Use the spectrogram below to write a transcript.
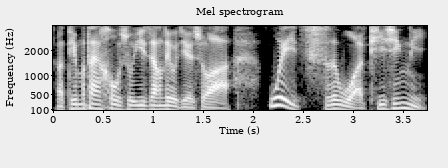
呃，提摩太后书一章六节说啊，为此我提醒你，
